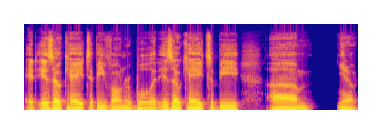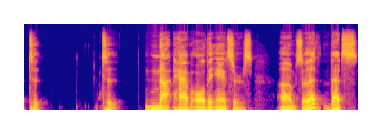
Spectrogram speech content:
it is okay to be vulnerable. It is okay to be um, you know to to not have all the answers. Um, so that that's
